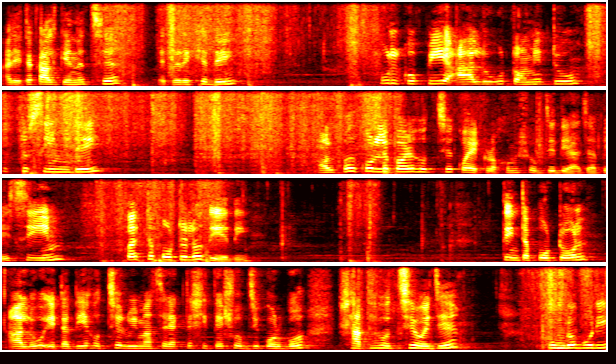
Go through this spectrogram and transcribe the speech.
আর এটা কালকে এনেছে, এটা রেখে দেই। ফুলকপি, আলু, টমেটো, একটু সিম দেই। অল্প করলে পরে হচ্ছে কয়েক রকম সবজি দেওয়া যাবে, সিম। কয়েকটা পটলও দিয়ে দিই। তিনটা পটল, আলু, এটা দিয়ে হচ্ছে রুই মাছের একটা শীতের সবজি করব। সাথে হচ্ছে ওই যে কুমড়ো বড়ি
